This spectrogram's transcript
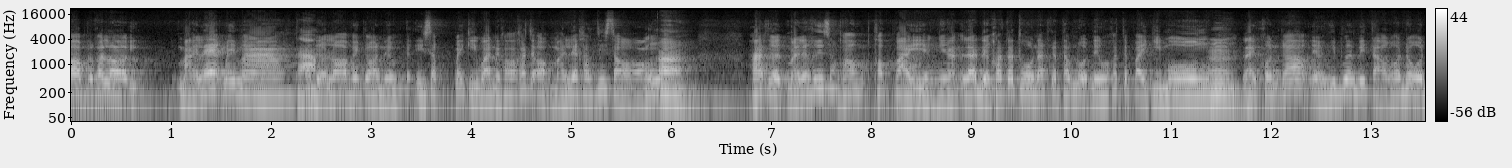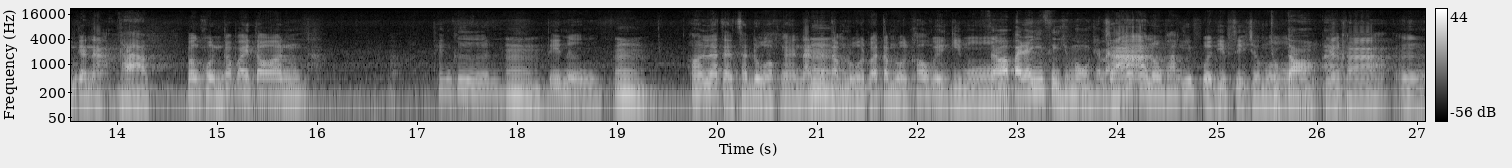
อบ แล้วก็รออีกหมายแรกไม่มาครับ ก็เดี๋ยวรอไปก่อนเดี๋ยวอีกสักไม่กี่วันเดี๋ยวเขาก็จะออกหมายเลขครั้งที่สองอ่า ถ้าเกิดหมายเลขที่สองเขาเขาไปอย่างเงี้ยแล้วเดี๋ยวเขาจะโทรนัดกับตำรวจเนี่ยว่าเขาจะไปกี่โมง อืม หลายคนก็อย่างที่เพื่อนพี่เต๋าก็โดนกันอะครับ บางคนก็ไปตอนเที่ยงคืนอืมตีหนึ่งอืมเพราะแล้วแต่สะดวกไงนัดกับอืมตำรวจว่าตำรวจเข้าเวรกี่โมงแต่ว่าไปได้ 24 ชั่วโมงใช่ไหมจ้าอาโรงพักยี่เปิด 24 ชั่วโมงถูกต้องอะ นะคะเออ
